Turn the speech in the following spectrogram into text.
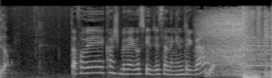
Ja. Da får vi kanskje bevege oss videre i sendingen, Trygve. Ja.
